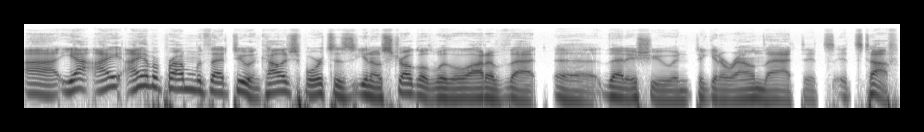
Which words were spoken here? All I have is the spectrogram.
uh, yeah, I, I have a problem with that too. And college sports has you know struggled with a lot of that uh, that issue, and to get around that, it's it's tough.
